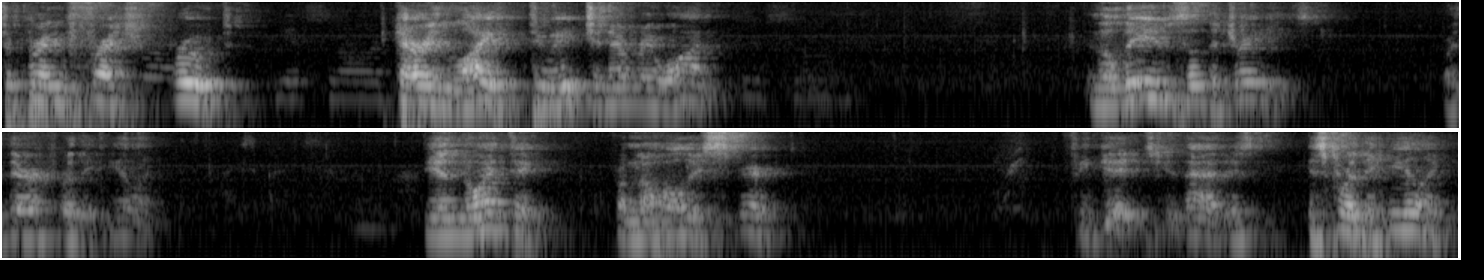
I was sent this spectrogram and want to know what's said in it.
to bring fresh fruit, to carry life to each and every one. And the leaves of the trees were there for the healing. The anointing from the Holy Spirit. If he gives you that, is, is for the healing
